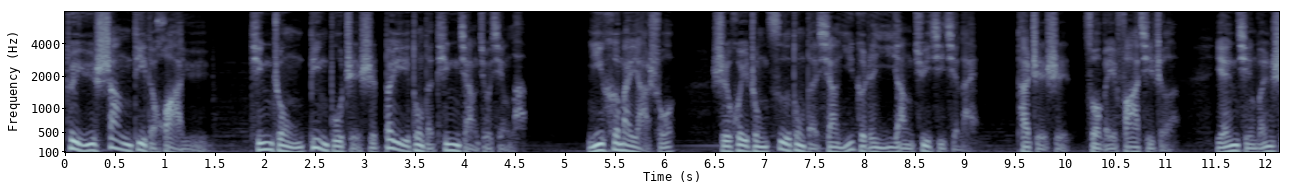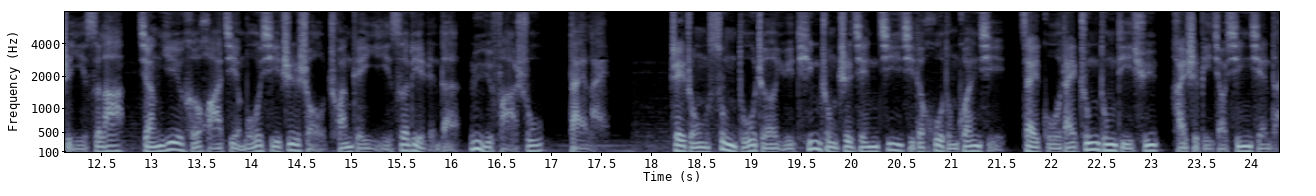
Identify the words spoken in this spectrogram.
对于上帝的话语，听众并不只是被动的听讲就行了。尼赫迈亚说：“是会众自动的像一个人一样聚集起来，他只是作为发起者，延请文士以斯拉将耶和华借摩西之手传给以色列人的律法书带来。”这种诵读者与听众之间积极的互动关系，在古代中东地区还是比较新鲜的，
